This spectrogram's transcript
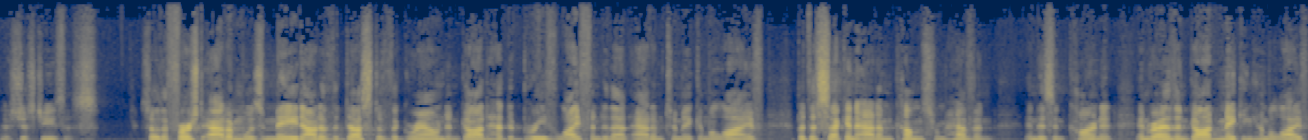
there's just Jesus. So the first Adam was made out of the dust of the ground, and God had to breathe life into that Adam to make him alive. But the second Adam comes from heaven and is incarnate. And rather than God making him alive,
